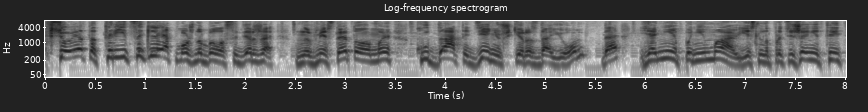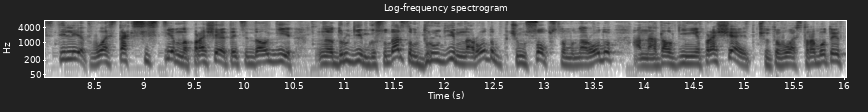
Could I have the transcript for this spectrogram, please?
Все это 30 лет можно было содержать. Но вместо этого мы куда-то денежки раздаем, да? Я не понимаю, если на протяжении 30 лет власть так системно прощает прощает эти долги э, другим государствам, другим народам, почему собственному народу она долги не прощает, что эта власть работает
